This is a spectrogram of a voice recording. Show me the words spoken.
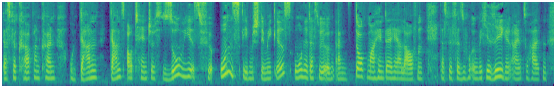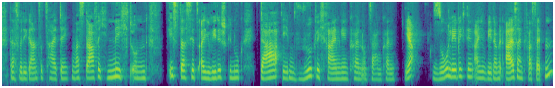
das verkörpern können und dann ganz authentisch, so wie es für uns eben stimmig ist, ohne dass wir irgendeinem Dogma hinterherlaufen, dass wir versuchen, irgendwelche Regeln einzuhalten, dass wir die ganze Zeit denken, was darf ich nicht und ist das jetzt ayurvedisch genug, da eben wirklich reingehen können und sagen können, ja, so lebe ich den Ayurveda mit all seinen Facetten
